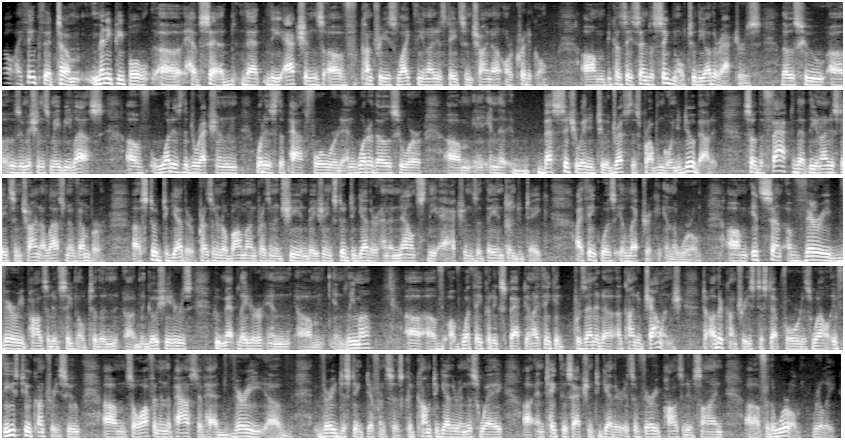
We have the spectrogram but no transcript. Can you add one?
Well, I think that um, many people uh, have said that the actions of countries like the United States and China are critical um, because they send a signal to the other actors, those who, uh, whose emissions may be less, of what is the direction, what is the path forward, and what are those who are um, in the best situated to address this problem going to do about it. So the fact that the United States and China last November uh, stood together, President Obama and President Xi in Beijing stood together and announced the actions that they intend to take, I think was electric in the world. Um, it sent a very, very positive signal to the uh, negotiators who met later in, um, in Lima uh, of, of what they could expect. And I think it presented a, a, kind of challenge to other countries to step forward as well. If these two countries, who um, so often in the past have had very, uh, very distinct differences, could come together in this way uh, and take this action together, it's a very positive sign uh, for the world, really.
